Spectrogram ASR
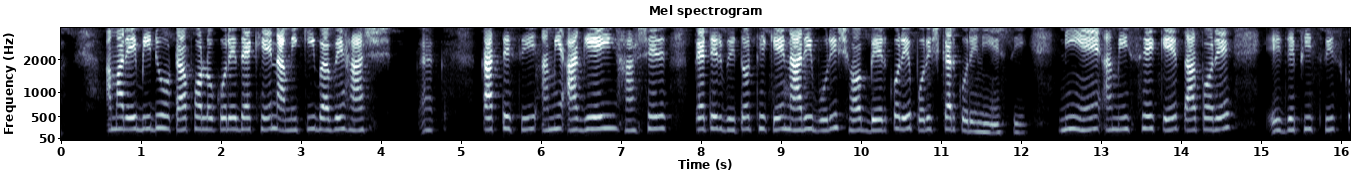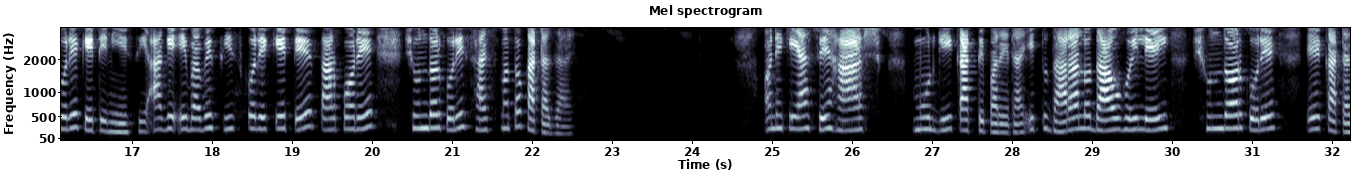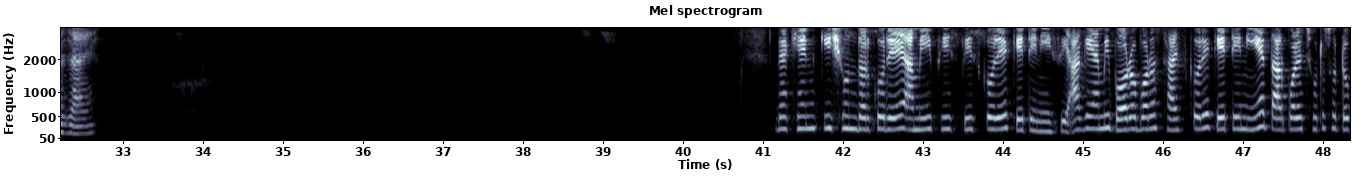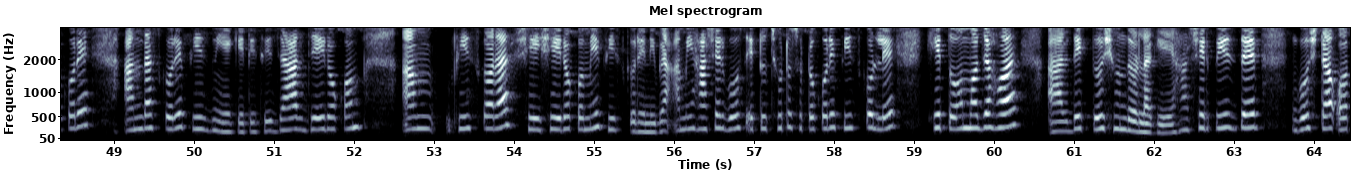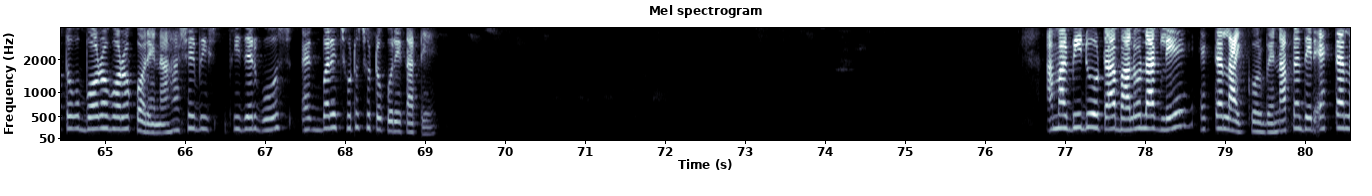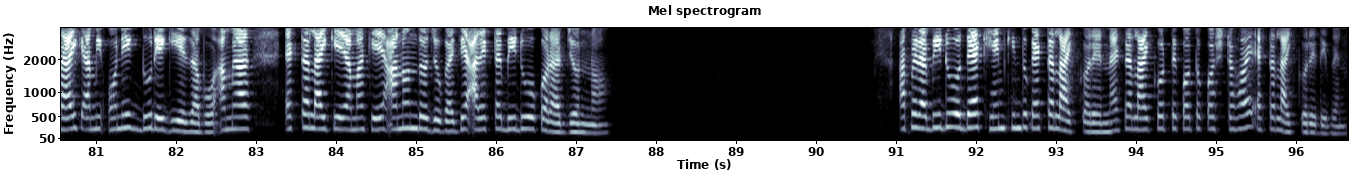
আমার এই ভিডিওটা ফলো করে দেখেন আমি কীভাবে হাঁস কাটতেছি। আমি আগেই হাঁসের পেটের ভিতর থেকে নাড়ি বুড়ি সব বের করে পরিষ্কার করে নিয়েছি। নিয়ে আমি সেকে তারপরে এই যে পিস পিস করে কেটে নিয়েছি। আগে এভাবে পিস করে কেটে তারপরে সুন্দর করে সাইজ মতো কাটা যায়। অনেকে আছে হাঁস, মুরগি কাটতে পারে না। একটু ধারালো দাও হইলেই সুন্দর করে এ কাটা যায়। দেখেন কি সুন্দর করে আমি পিস পিস করে কেটে নিয়েছি। আগে আমি বড় বড় সাইজ করে কেটে নিয়ে তারপরে ছোট ছোট করে আন্দাজ করে পিস নিয়ে কেটেছি। যার যেই রকম পিস করা সেই সেই রকমই পিস করে নিবে। আমি হাঁসের গোস একটু ছোট ছোট করে পিস করলে খেতেও মজা হয় আর দেখতেও সুন্দর লাগে। হাঁসের পিসের গোশটা অত বড় বড় করে না। হাঁসের পিসের গোশ একবারে ছোট ছোট করে কাটে। আমার ভিডিওটা ভালো লাগলে একটা লাইক করবেন। আপনাদের একটা লাইক আমি অনেক দূর এগিয়ে যাব। আমার একটা লাইকে আমাকে আনন্দ যোগায় যে আরেকটা ভিডিও করার জন্য। আপনারা ভিডিও দেখেন কিন্তু একটা লাইক করেন না। একটা লাইক করতে কত কষ্ট হয়? একটা লাইক করে দেবেন।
